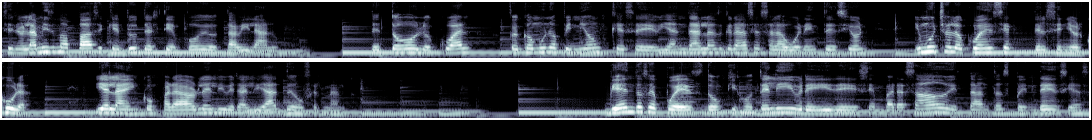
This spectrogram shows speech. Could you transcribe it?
sino la misma paz y quietud del tiempo de Otavilano. De todo lo cual fue como una opinión que se debían dar las gracias a la buena intención y mucha elocuencia del señor cura, y a la incomparable liberalidad de don Fernando. Viéndose pues don Quijote libre y desembarazado de tantas pendencias,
